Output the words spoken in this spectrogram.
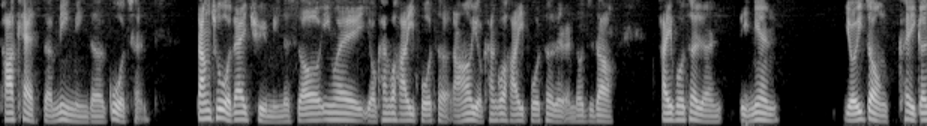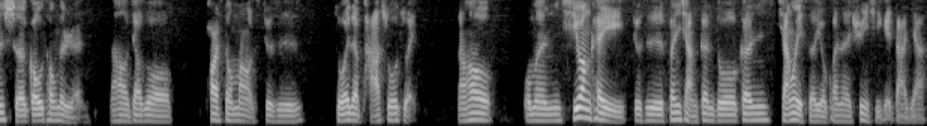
Podcast 的命名的过程。当初我在取名的时候，因为有看过《哈利波特》，然后有看过《哈利波特》的人都知道，《哈利波特》人里面有一种可以跟蛇沟通的人，然后叫做 Parselmouse，就是所谓的爬缩嘴。然后我们希望可以就是分享更多跟响尾蛇有关的讯息给大家，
